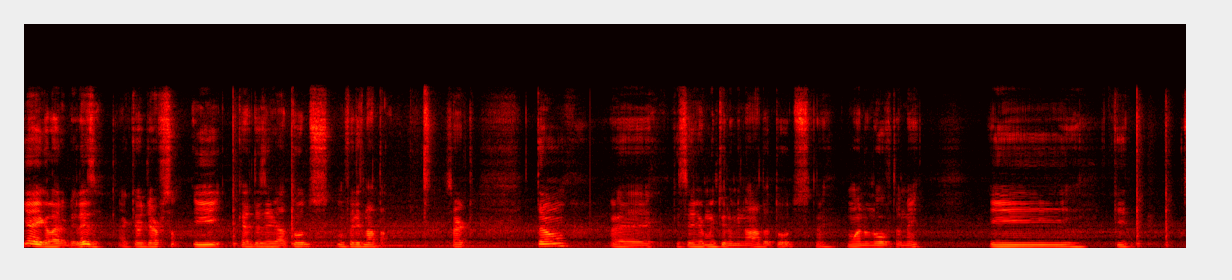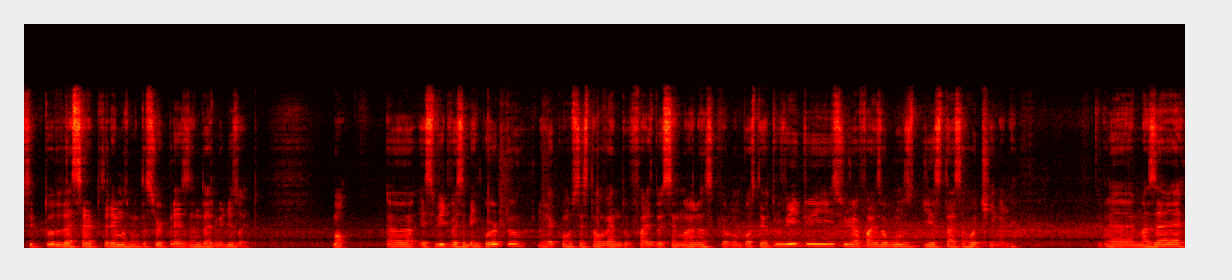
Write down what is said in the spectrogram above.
E aí galera, beleza? Aqui é o Jefferson e quero desejar a todos um Feliz Natal, certo? Então, é, que seja muito iluminado a todos, né? um ano novo também e que se tudo der certo teremos muitas surpresas em 2018. Bom, uh, esse vídeo vai ser bem curto, né? como vocês estão vendo faz duas semanas que eu não postei outro vídeo e isso já faz alguns dias que tá essa rotina, né? É, mas é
